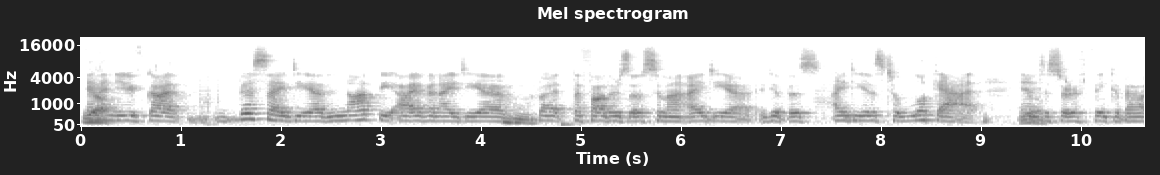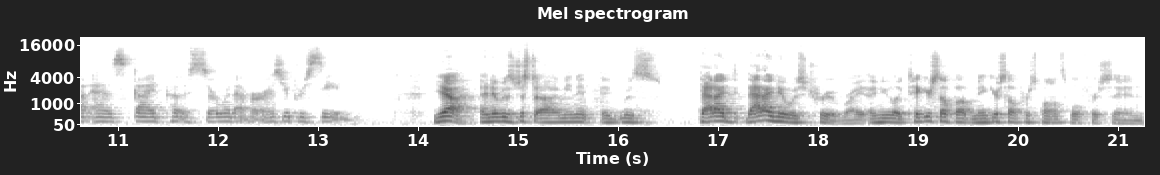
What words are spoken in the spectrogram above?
and Yeah. then you've got this idea, not the Ivan idea, Mm-hmm. but the Father Zosima idea. You have those ideas to look at and Yeah. to sort of think about as guideposts or whatever as you proceed. Yeah, and it was just uh, I mean it, it was that I that I knew was true, right? I knew like take yourself up, make yourself responsible for sin.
